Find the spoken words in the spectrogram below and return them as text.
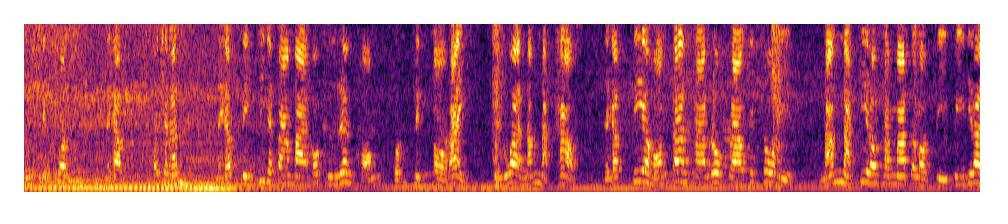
ถึง 10 ต้นนะครับ เพราะฉะนั้นนะครับสิ่งที่จะตามมาก็คือเรื่องของผลผลิตต่อไร่ หรือว่าน้ำหนักข้าวนะครับเตี้ยหอมต้านทานโรคกราวซิโตนี่น้ำหนักที่เราทำมาตลอด 4 ปีที่ได้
